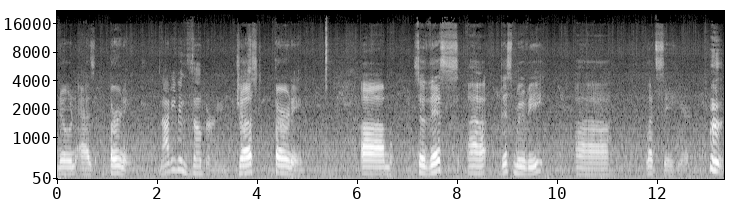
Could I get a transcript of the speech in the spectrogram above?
known as Burning. Not even the burning. just burning. Um, so this uh, this movie, uh, let's see here.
